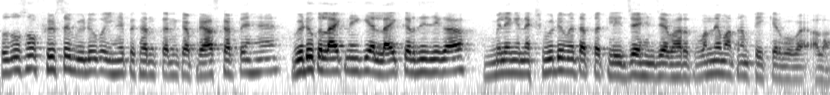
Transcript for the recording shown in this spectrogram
तो दोस्तों, फिर से वीडियो को यहीं पे खत्म करने का प्रयास करते हैं। वीडियो को लाइक नहीं किया लाइक कर दीजिएगा। मिलेंगे नेक्स्ट वीडियो में, तब तक लिए जय हिंद, जय भारत, वंदे मातरम टेक केयर बाय अल्लाह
